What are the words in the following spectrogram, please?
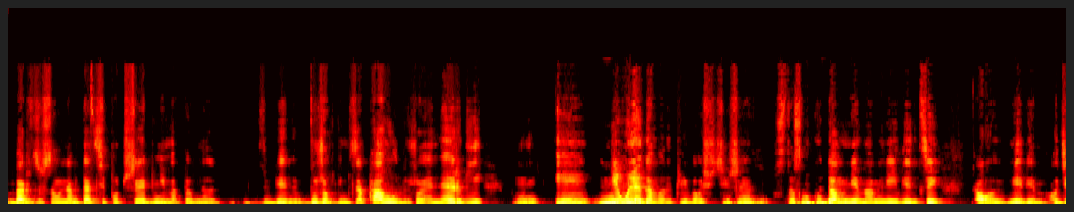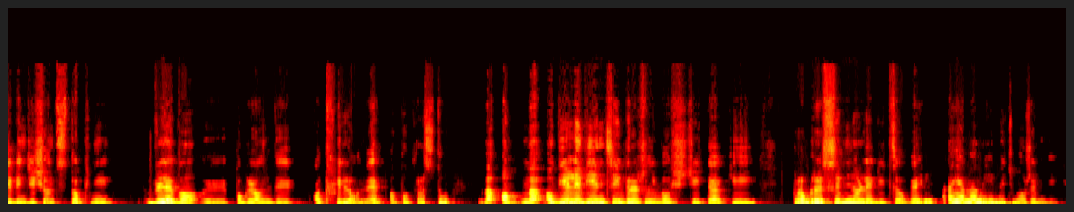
Bardzo są nam tacy potrzebni, ma pełno dużo w nim zapału, dużo energii i nie ulega wątpliwości, że w stosunku do mnie ma mniej więcej o, nie wiem, o 90 stopni w lewo y, poglądy odchylone, bo po prostu ma o, ma o wiele więcej wrażliwości takiej progresywno-lewicowej, a ja mam jej być może mniej.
